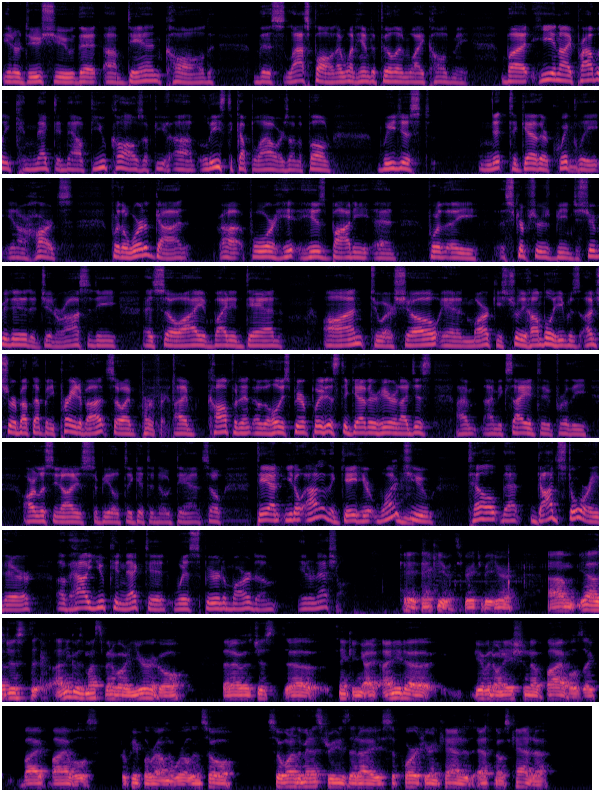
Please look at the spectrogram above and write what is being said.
introduce you that um, Dan called this last fall, and I want him to fill in why he called me. But he and I probably connected now a few calls, a few, uh, at least a couple hours on the phone. We just knit together quickly mm. in our hearts for the Word of God, uh, for His body, and for the scriptures being distributed and generosity. And so I invited Dan on to our show and Mark he's truly humble he was unsure about that but he prayed about it so I'm perfect I'm confident of the Holy Spirit putting us together here and I just I'm I'm excited to for the our listening audience to be able to get to know Dan so Dan you know out of the gate here why don't mm-hmm. you tell that God story there of how you connected with Spirit of Martyrdom International. Okay, thank you. It's great to be here. Um, yeah, I was just, I think it was must have been about a year ago that I was just uh, thinking I, I need to give a donation of Bibles, like buy Bibles for people around the world. And so, so one of the ministries that I support here in Canada is Ethnos Canada.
